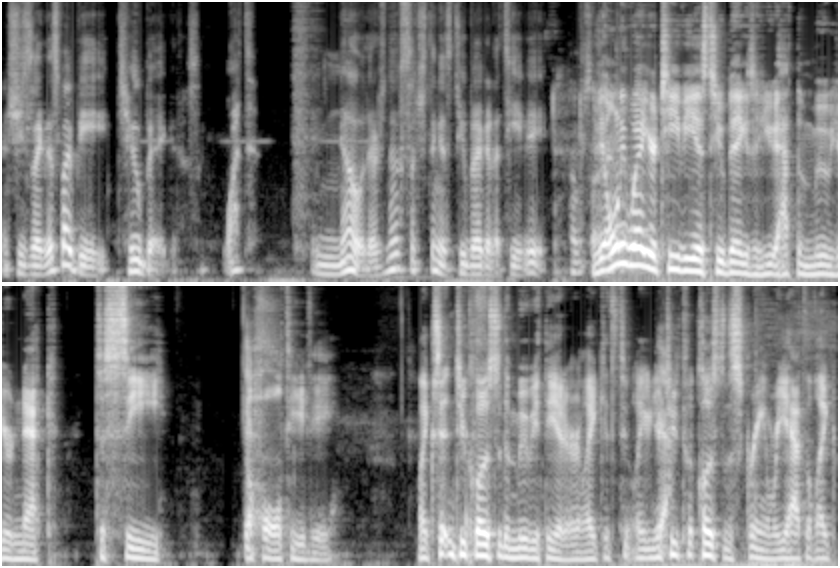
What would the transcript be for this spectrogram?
and she's like this might be too big. And I was like what? No there's no such thing as too big at a TV The only way your TV is too big is if you have to move your neck to see the Yes. whole TV. Like sitting too close to the movie theater, like it's too like you're Yeah. too close to the screen where you have to like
